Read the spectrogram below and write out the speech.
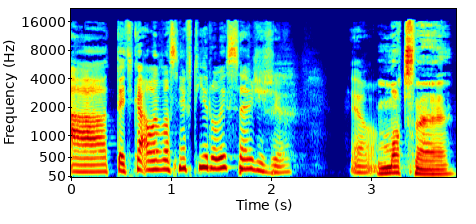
A teďka ale vlastně v té roli seš, že? Jo. Moc ne.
